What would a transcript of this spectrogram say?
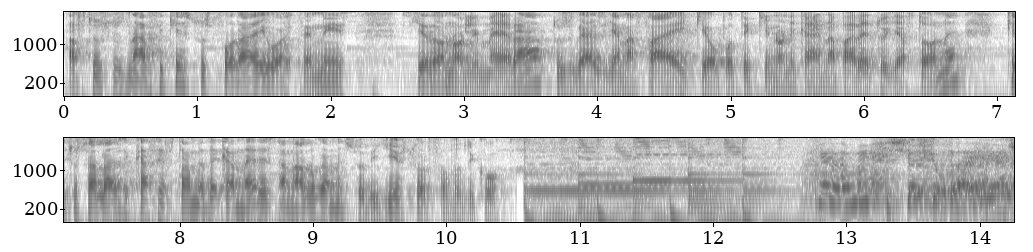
Αυτούς τους νάρθηκες τους φοράει ο ασθενής σχεδόν όλη μέρα, τους βγάζει για να φάει και όποτε κοινωνικά είναι απαραίτητο για αυτόν και τους αλλάζει κάθε 7 με 10 μέρες ανάλογα με τις οδηγίες του ορθοδοτικού. Για να δούμε, έχει σιώσει ο πλάγιος.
